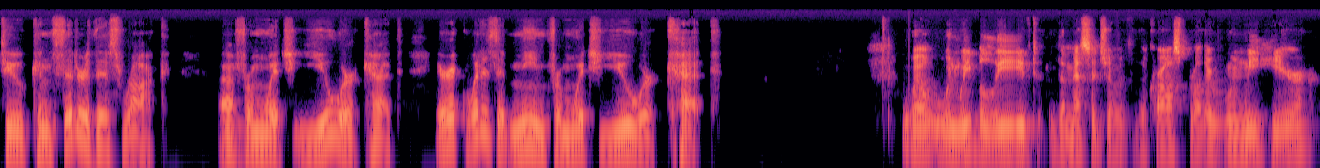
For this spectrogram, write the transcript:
to consider this rock uh, mm-hmm. from which you were cut. Eric, what does it mean from which you were cut? Well, when we believed the message of the cross, brother, when we hear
